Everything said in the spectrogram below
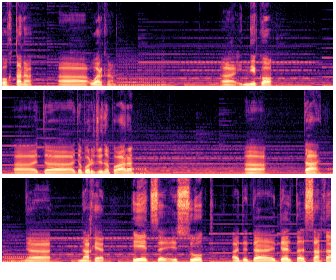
پوښتنه ورکړم نیکو د د برجونه په اړه تا نه خیر هیڅ هیڅوک د دلته څخه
